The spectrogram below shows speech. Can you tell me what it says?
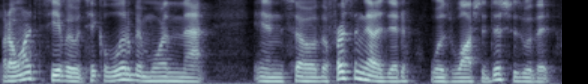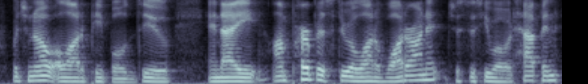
but I wanted to see if it would take a little bit more than that. And so the first thing that I did was wash the dishes with it, which I know a lot of people do, and I on purpose threw a lot of water on it just to see what would happen.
